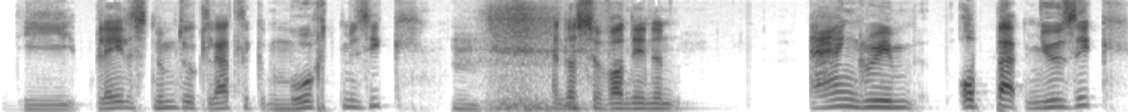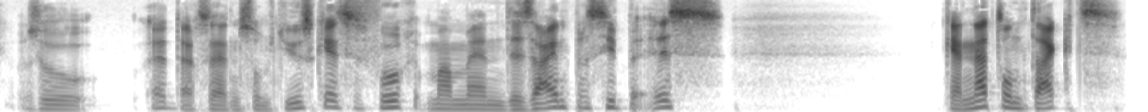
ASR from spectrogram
die playlist noemt ook letterlijk moordmuziek. Hm. En dat is zo van die een angry oppep music. Zo, hè, daar zijn soms use cases voor. Maar mijn designprincipe is... Ik heb net ontdekt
